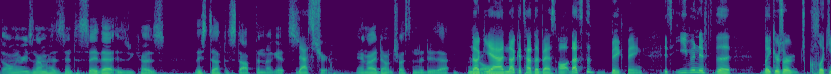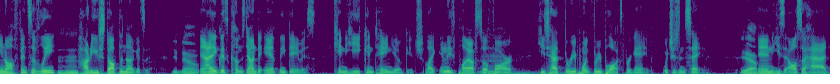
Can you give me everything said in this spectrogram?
the only reason I'm hesitant to say that is because they still have to stop the Nuggets. That's true. and I don't trust them to do that. Nug- yeah, Nuggets have the best. All- that's the big thing. It's even if the Lakers are clicking offensively, Mhm. how do you stop the Nuggets? You don't. And I think this comes down to Anthony Davis. Can he contain Jokic? Like in these playoffs so Mm. far, he's had 3.3 blocks per game, which is insane. Yeah. And he's also had,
